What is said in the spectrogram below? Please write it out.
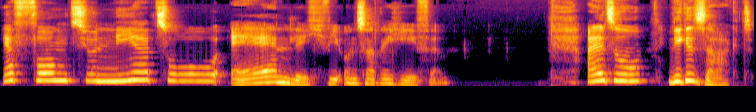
Er funktioniert so ähnlich wie unsere Hefe. Also, wie gesagt,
